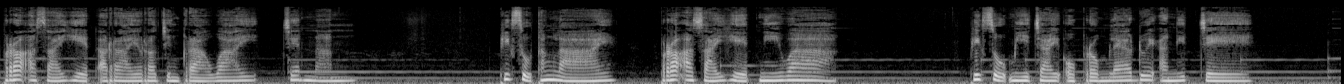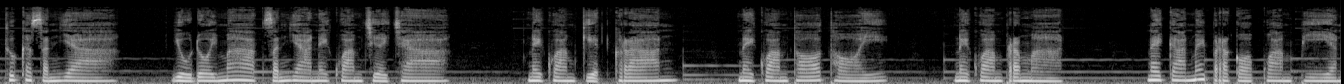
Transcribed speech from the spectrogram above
เพราะอาศัยเหตุอะไรเราจึงกล่าวไว้ เช่นนั้น ภิกษุทั้งหลาย เพราะอาศัยเหตุนี้ว่า ภิกษุมีใจอบรมแล้วด้วยอนิจเจ ทุกขสัญญา อยู่โดยมากสัญญาในความเฉื่อยชา ในความเกียจคร้าน ในความท้อถอย ในความประมาท ในการไม่ประกอบความเพียร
